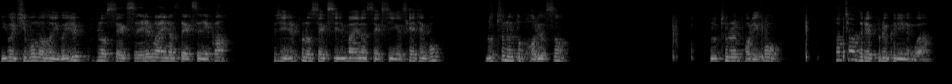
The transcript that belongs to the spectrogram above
이걸 집어넣어서 이거 1 플러스 x, 1 마이너스 x니까 그치? 1 플러스 x, 1 마이너스 x 이거 세제곱 루트는 또 버렸어. 루트를 버리고 4차 그래프를 그리는 거야.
